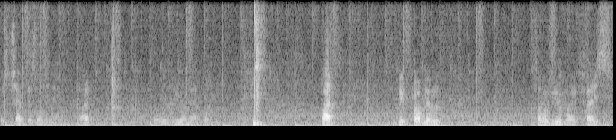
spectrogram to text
this chap is on there, right? We'll agree on that one. But, the big problem some of you might face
